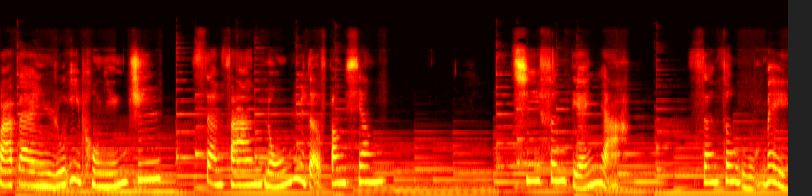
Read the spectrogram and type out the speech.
花瓣如一捧凝脂，散发浓郁的芳香。七分典雅，三分妩媚，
